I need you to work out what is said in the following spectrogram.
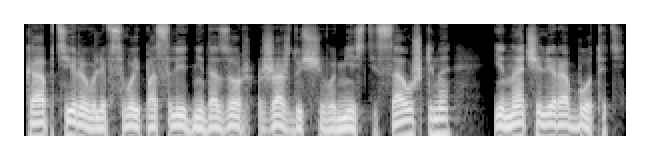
кооптировали в свой последний дозор жаждущего мести Саушкина и начали работать.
